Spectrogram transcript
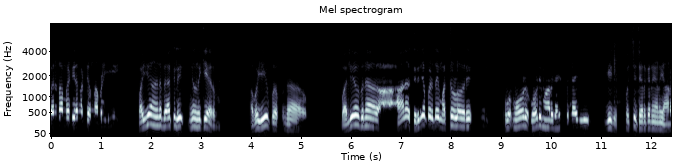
വരട്ടാൻ വേണ്ടി അങ്ങോട്ട് ചെന്നു. അപ്പോൾ ഈ പയ്യൻ അതിന്റെ ബാക്കിൽ ഇങ്ങനെ നിൽക്കുകയായിരുന്നു. അപ്പോൾ ഈ പിന്നെ വലിയ പിന്നെ ആന തിരിഞ്ഞപ്പോഴത്തേക്ക് മറ്റുള്ളവർ ഓടി ഓടി മാറുകയും പിന്നെ ഈ ഈ കൊച്ചു ചെറുക്കനെയാണ് ഈ ആന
